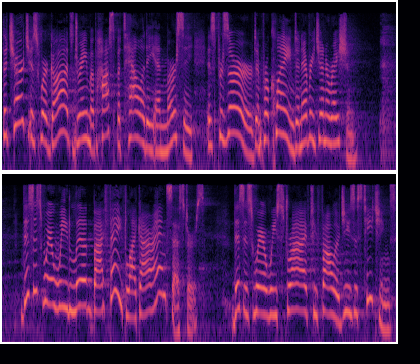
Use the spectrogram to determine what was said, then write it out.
The church is where God's dream of hospitality and mercy is preserved and proclaimed in every generation. This is where we live by faith like our ancestors. This is where we strive to follow Jesus' teachings,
